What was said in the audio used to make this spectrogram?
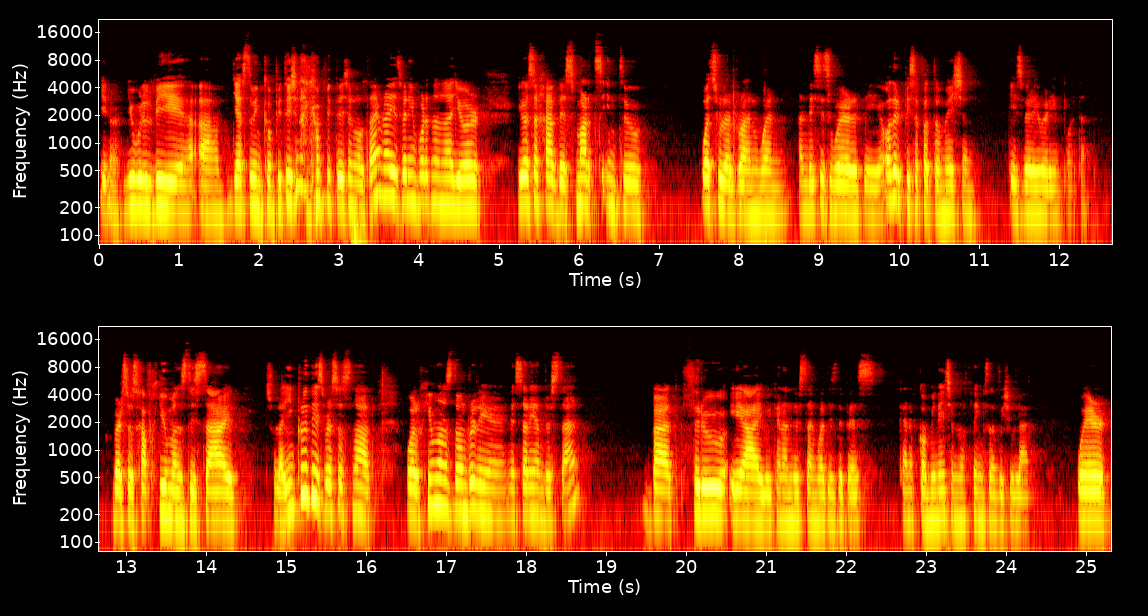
you know you will be um, just doing competition and competition all the time, right? It's very important that you're you also have the smarts into what should I run when, and this is where the other piece of automation is very very important. Versus have humans decide should I include this versus not. Well, humans don't really necessarily understand, but through AI we can understand what is the best kind of combination of things that we should add. Where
